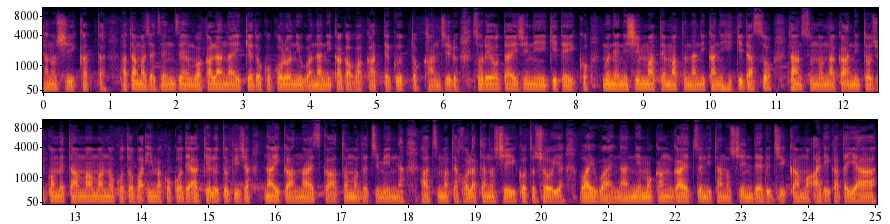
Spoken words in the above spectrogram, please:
楽しかった。頭じゃ全然わからないけど心には何かが分かってぐっと感じる。それを大事に生きていこう。胸にしまってまた何かに引き出そう。タンスの中に閉じ込めたままの言葉。今ここで開ける時じゃないかナイスか友達みんな集まってほら楽しいことしょうや。ワイワイ何にも考えずに楽しんでる時間もありがたや。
